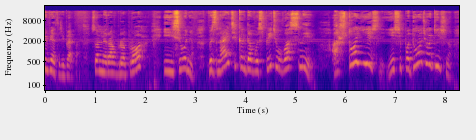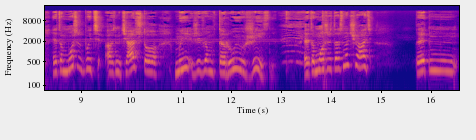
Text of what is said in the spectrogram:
Привет, ребята! С вами Рав Про. И сегодня, вы знаете, когда вы спите, у вас сны. А что если? Если подумать логично, это может быть означать, что мы живем вторую жизнь. Это может означать. Поэтому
